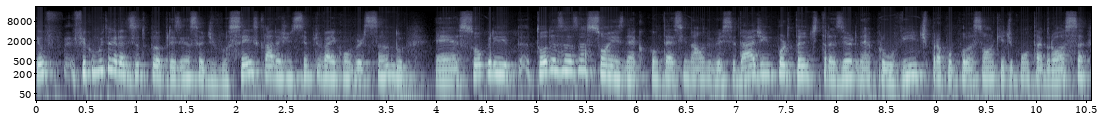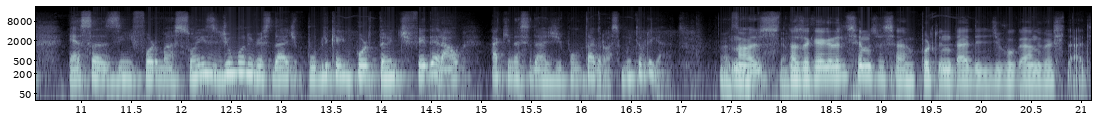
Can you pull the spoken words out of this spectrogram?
Eu fico muito agradecido pela presença de vocês. Claro, a gente sempre vai conversando é, sobre todas as ações né, que acontecem na universidade. É importante trazer né, para o ouvinte, para a população aqui de Ponta Grossa, essas informações de uma universidade pública importante, federal, aqui na cidade de Ponta Grossa. Muito obrigado. Nós, nós aqui agradecemos essa oportunidade de divulgar a universidade.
